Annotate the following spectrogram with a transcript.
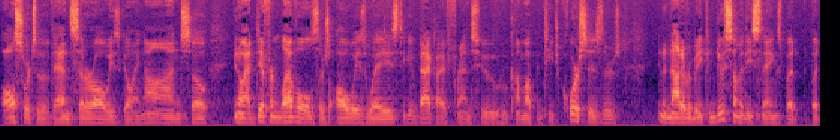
all sorts of events that are always going on. So, you know, at different levels, there's always ways to give back. I have friends who, who come up and teach courses. There's, you know, not everybody can do some of these things, but, but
